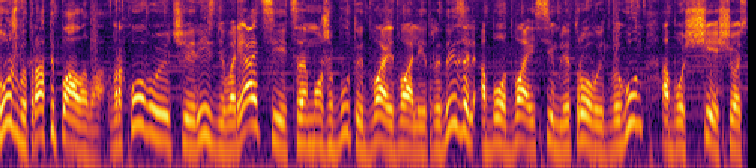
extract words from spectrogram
Тож витрати палива, враховуючи різні варіації, це може бути 2,2 літри дизель або 2,7 літровий двигун, або ще щось.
